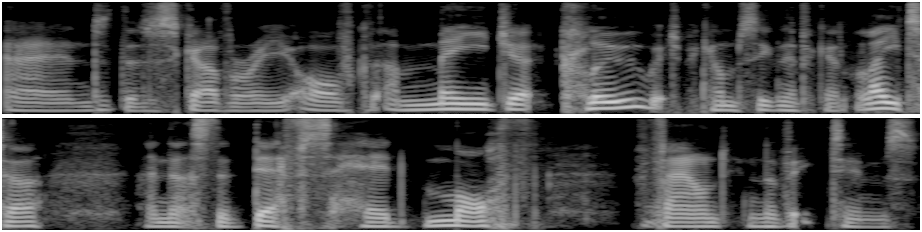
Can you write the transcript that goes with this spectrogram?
and the discovery of a major clue, which becomes significant later, and that's the death's head moth found in the victim's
